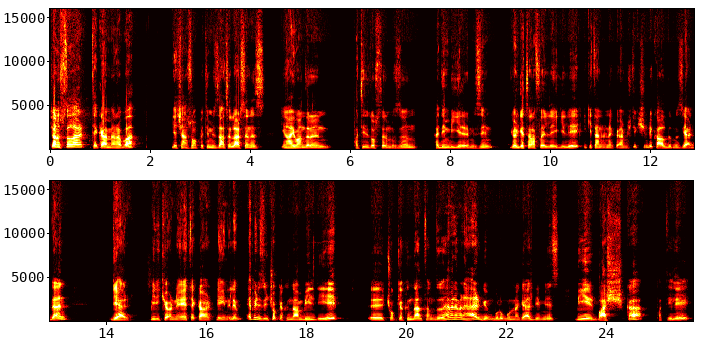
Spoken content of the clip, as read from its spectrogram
Can ustalar tekrar merhaba. Geçen sohbetimizde hatırlarsanız yine hayvanların, patili dostlarımızın, kadim bilgilerimizin gölge taraflarıyla ilgili iki tane örnek vermiştik. Şimdi kaldığımız yerden diğer bir iki örneğe tekrar değinelim. Hepinizin çok yakından bildiği, e, çok yakından tanıdığı, hemen hemen her gün burun buruna geldiğimiz bir başka patili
